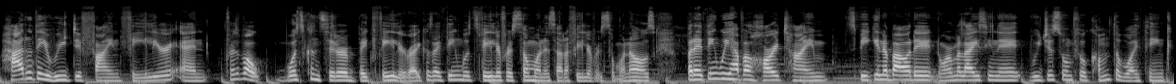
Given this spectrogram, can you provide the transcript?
How do they redefine failure? And first of all, what's considered a big failure, right? Because I think what's failure for someone is not a failure for someone else. But I think we have a hard time speaking about it, normalizing it. We just don't feel comfortable, I think,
